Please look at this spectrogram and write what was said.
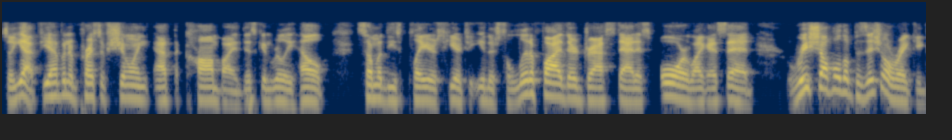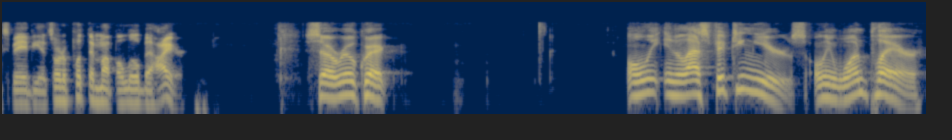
So yeah, if you have an impressive showing at the combine, this can really help some of these players here to either solidify their draft status or, like I said, reshuffle the positional rankings maybe and sort of put them up a little bit higher. So real quick, only in the last 15 years, only one player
